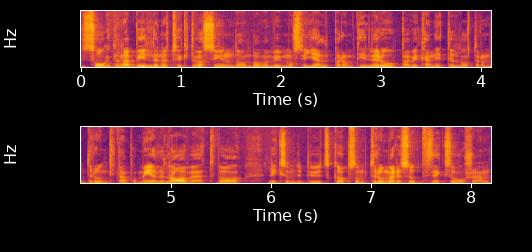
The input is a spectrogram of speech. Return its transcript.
såg den här bilden och tyckte det var synd om dem och vi måste hjälpa dem till Europa. Vi kan inte låta dem drunkna på Medelhavet var liksom det budskap som trummades upp för sex år sedan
